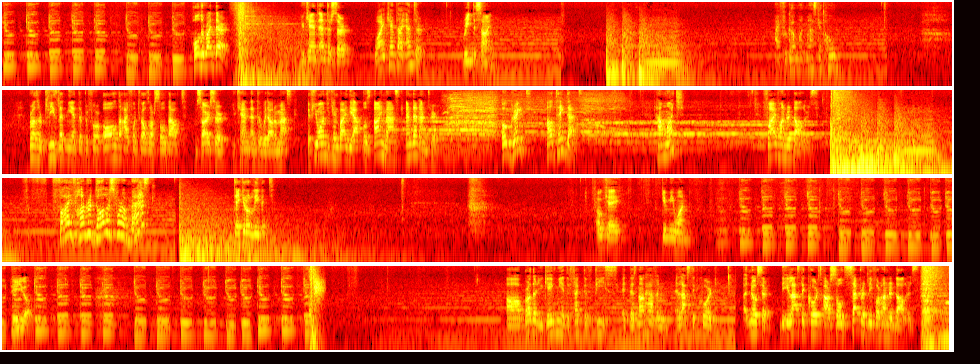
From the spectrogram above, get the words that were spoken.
Hold it right there. You can't enter, sir. Why can't I enter? Read the sign. I forgot my mask at home. Brother, please let me enter before all the iPhone 12s are sold out. I'm sorry, sir. You can't enter without a mask. If you want, you can buy the Apple's iMask and then enter. Oh, great. I'll take that. How much? $500. $500 for a mask? Take it or leave it. Okay, give me one. Here you go. Uh, brother, you gave me a defective piece. It does not have an elastic cord. Uh, no, sir. The elastic cords are sold separately for $100.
